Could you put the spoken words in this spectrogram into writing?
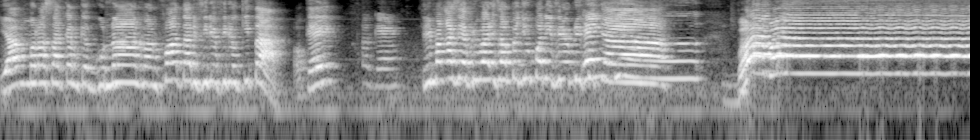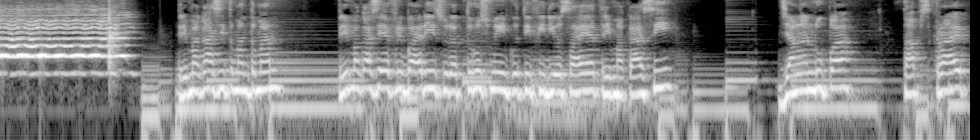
yang merasakan kegunaan manfaat dari video-video kita. Oke? Oke Terima kasih everybody sampai jumpa di video Thank berikutnya. you Terima kasih teman-teman. Terima kasih everybody sudah terus mengikuti video saya. Terima kasih. Jangan lupa subscribe.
